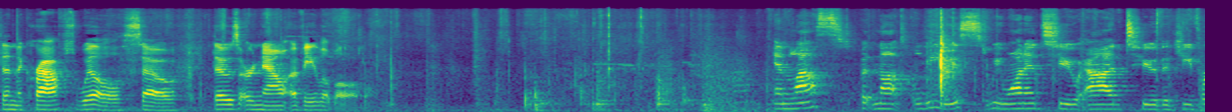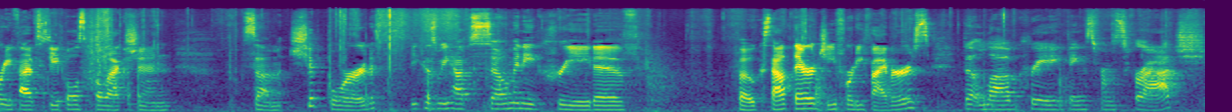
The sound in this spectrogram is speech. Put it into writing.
then the kraft will. So those are now available. And last but not least, we wanted to add to the G45 Staples collection some chipboard because we have so many creative folks out there, G45ers, that love creating things from scratch.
